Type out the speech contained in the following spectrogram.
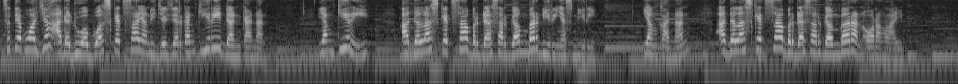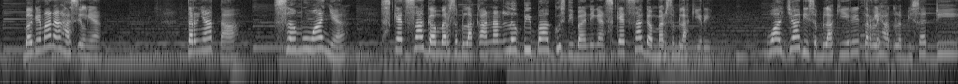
Setiap wajah ada dua buah sketsa yang dijejerkan kiri dan kanan. Yang kiri adalah sketsa berdasar gambar dirinya sendiri. Yang kanan adalah sketsa berdasar gambaran orang lain. Bagaimana hasilnya? Ternyata semuanya sketsa gambar sebelah kanan lebih bagus dibandingkan sketsa gambar sebelah kiri. Wajah di sebelah kiri terlihat lebih sedih,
